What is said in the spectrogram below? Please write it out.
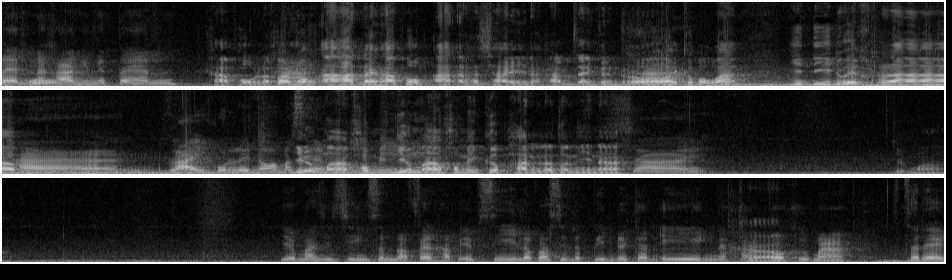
แตนครับผมนะคะอันนี่แม่แตนครับผมแล้วก็ค่ะน้องอาร์ตนะครับผมอาร์ตอัธชัยนะครับ ใจเกินร้อยค่ะก็บอกว่า ยินดีด้วยครับ ค่ะ หลายคนเลยเนาะมาแสดงเยอะมากวคอมเมนต์เยอะมากคอมเมนต์เกือบพันแล้วตอนนี้นะ ใช่ เยอะมาก เยอะมากจริงๆสำหรับแฟนคลับ FC แล้วก็ศิลปินด้วยกันเองนะคะ ครับ ก็คือมาแสดง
